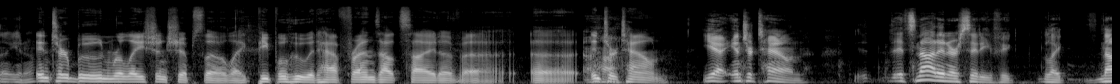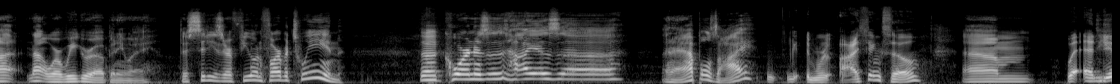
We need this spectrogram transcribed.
uh, you know. interboon relationships though like people who would have friends outside of uh uh Uh-huh. intertown Yeah, intertown. It's not inner city, if you, like not not where we grew up anyway. The cities are few and far between. The corn is as high as uh, an apple's eye. i think so Um, Well, and you,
